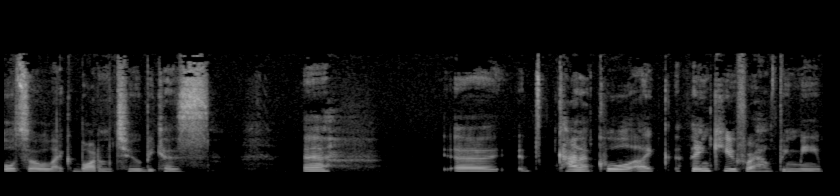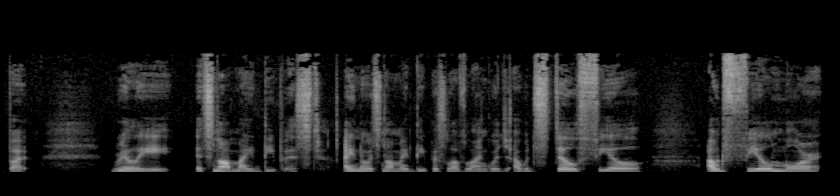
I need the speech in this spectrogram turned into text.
also like bottom two because, eh, uh, it's kind of cool. Like thank you for helping me, but really, it's not my deepest. I know it's not my deepest love language, I would still feel, I would feel more,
